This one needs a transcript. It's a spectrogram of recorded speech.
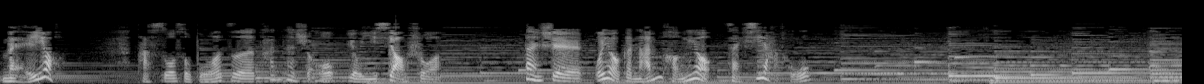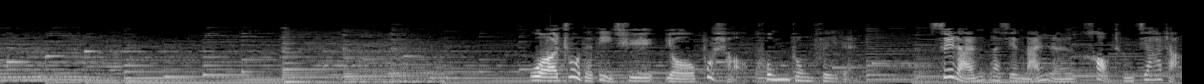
没有。他缩缩脖子，摊摊手，又一笑说：“但是我有个男朋友在西雅图。”我住的地区有不少空中飞人，虽然那些男人号称家长，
